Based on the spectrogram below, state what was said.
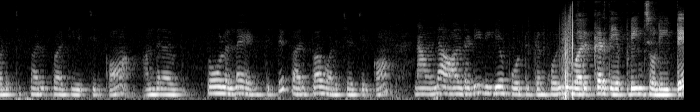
உடச்சி பருப்பாக்கி வச்சுருக்கோம். அந்த தோலெல்லாம் எடுத்துட்டு பருப்பாக உடச்சி வச்சுருக்கோம். நான் வந்து ஆல்ரெடி வீடியோ போட்டிருக்கேன். கொள்ளு வறுக்கிறது எப்படின்னு சொல்லிட்டு.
